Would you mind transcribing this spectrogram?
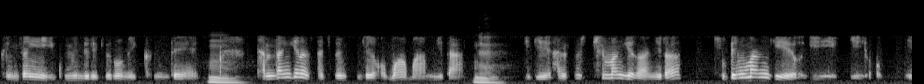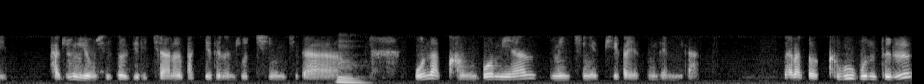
굉장히 국민들의 괴로움이 큰데 음. 3단계는 사실은 굉장히 어마어마합니다. 네. 이게 한 37만 개가 아니라 수백만 개의 이, 이, 이 다중 이용 시설들이 제한을 받게 되는 조치인지라 음. 워낙 광범위한 시민층의 피해가 예상됩니다. 따라서 그 부분들을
